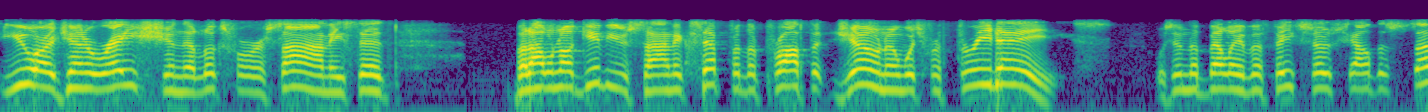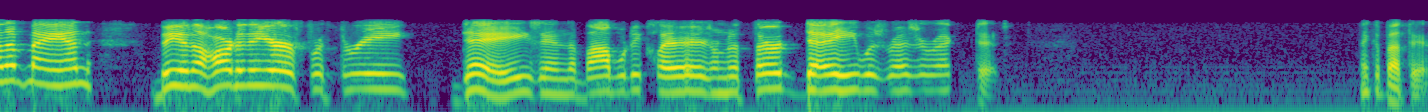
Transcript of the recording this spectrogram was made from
You are a generation that looks for a sign. He said, but I will not give you sign except for the prophet Jonah, which for three days was in the belly of a fish, so shall the Son of Man be in the heart of the earth for three days. And the Bible declares on the third day he was resurrected. Think about this.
